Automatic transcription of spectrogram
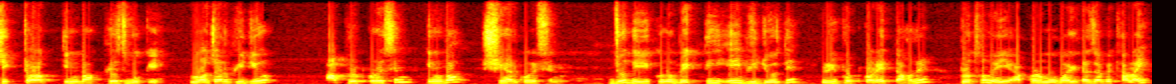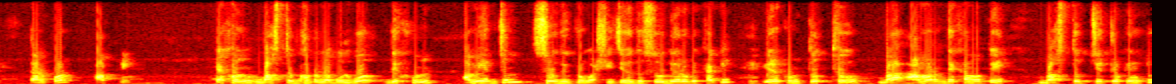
টিকটক কিংবা ফেসবুকে মজার ভিডিও আপলোড করেছেন কিংবা শেয়ার করেছেন, যদি কোনো ব্যক্তি এই ভিডিওতে রিপোর্ট করে, তাহলে প্রথমেই আপনার মোবাইলটা যাবে থানায়, তারপর আপনি। এখন বাস্তব ঘটনা বলব। দেখুন, আমি একজন সৌদি প্রবাসী, যেহেতু সৌদি আরবে থাকি, এরকম তথ্য বা আমার দেখা মতে বাস্তব চিত্র কিন্তু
